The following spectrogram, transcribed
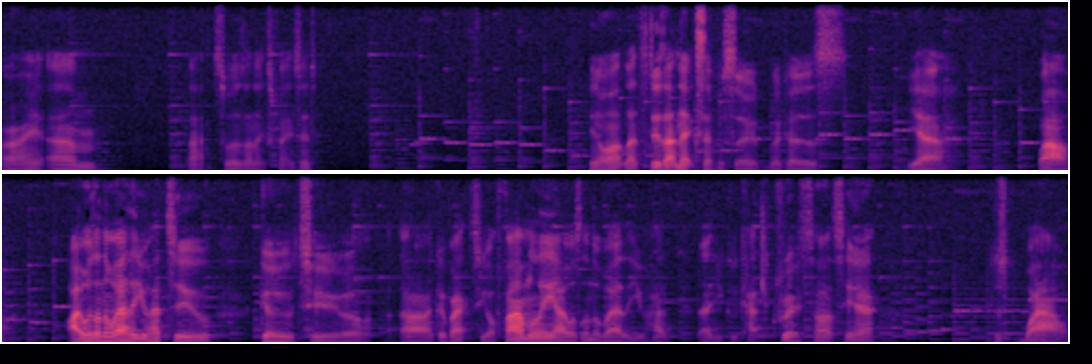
Alright, um, that was unexpected. You know what, let's do that next episode, because, yeah, wow. I was unaware that you had to go to, uh, go back to your family, I was unaware that you had, that you could catch Kricketots here. Just, wow.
